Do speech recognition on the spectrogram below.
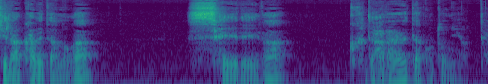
開かれたのが精霊が下られたことによって。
